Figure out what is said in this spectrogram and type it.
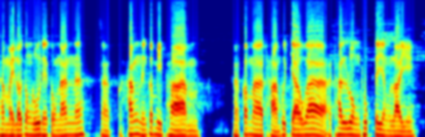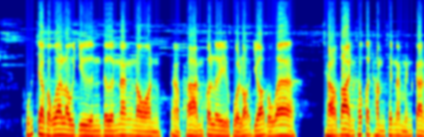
ทำไมเราต้องรู้ในตรงนั้นนะครั้งหนึ่งก็มีพราหมณ์ก็มาถามพระเจ้าว่าท่านล่วงทุกข์ได้อย่างไรพระเจ้าบอกว่าเรายืนเดินนั่งนอนอพราหมณ์ก็เลยหัวเราะเยาะบอกว่า ชาวบ้านเขาก็ทำเช่นนั้นเหมือนกัน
